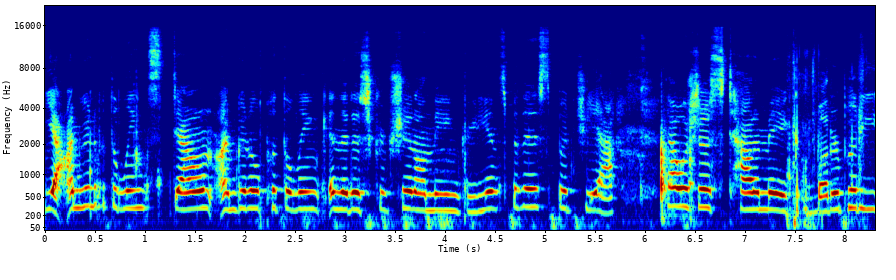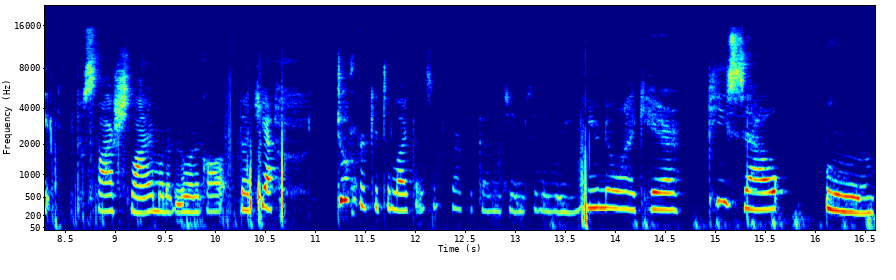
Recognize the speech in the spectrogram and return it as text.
Yeah, I'm going to put the links down. I'm going to put the link in the description on the ingredients for this. But yeah, that was just how to make butter putty slash slime, whatever you want to call it. But yeah, don't forget to like and subscribe to Cousin James and You know I care. Peace out. Boom.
